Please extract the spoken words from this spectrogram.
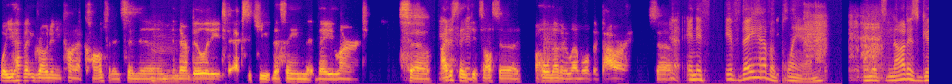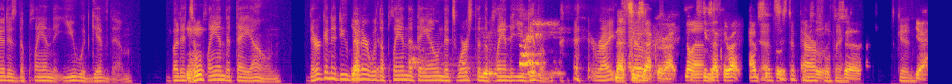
Well, you haven't grown any kind of confidence in them mm. and their ability to execute the thing that they learned. So yeah, I just think it's also a whole nother level of empowering. So yeah, and if if they have a plan and it's not as good as the plan that you would give them, but it's mm-hmm. a plan that they own, they're going to do better yep. with a plan that they own that's worse than the plan that you give them. right? That's so, exactly right. No, that's exactly right. Absolutely. It's just a powerful Absolutely. thing. So, it's good. Yeah.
